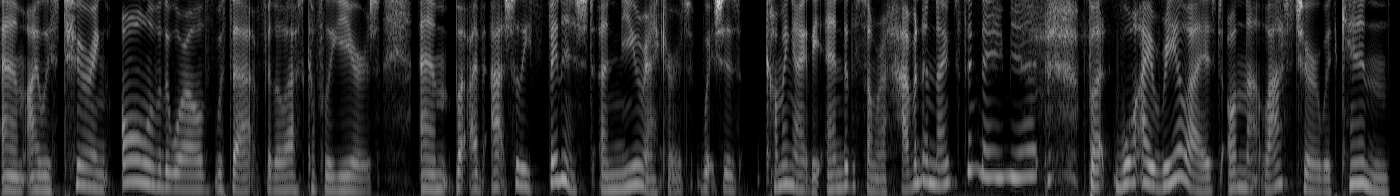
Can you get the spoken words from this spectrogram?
um, I was touring all over the world with that for the last couple of years. Um, but I've actually finished a new record, which is coming out the end of the summer. I haven't announced the name yet. But what I realized on that last tour with Kin,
